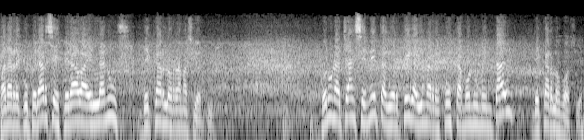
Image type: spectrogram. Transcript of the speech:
Para recuperarse esperaba el Lanús de Carlos Ramaciotti. Con una chance neta de Ortega y una respuesta monumental de Carlos Bocia.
